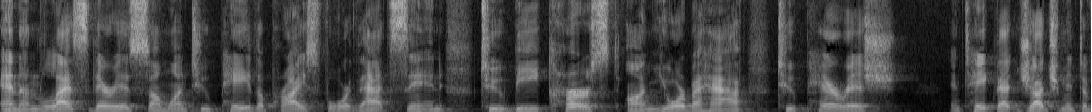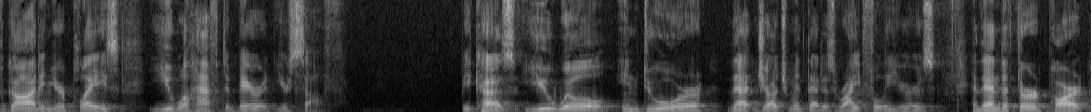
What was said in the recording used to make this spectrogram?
And unless there is someone to pay the price for that sin, to be cursed on your behalf, to perish and take that judgment of God in your place, you will have to bear it yourself. Because you will endure that judgment that is rightfully yours. And then the third part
